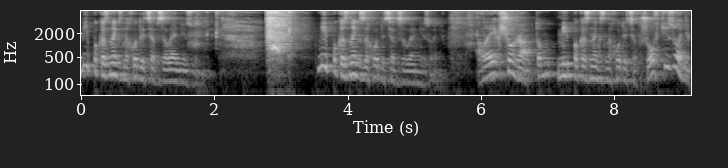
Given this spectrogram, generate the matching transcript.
Мій показник знаходиться в зеленій зоні. Мій показник знаходиться в зеленій зоні. Але якщо раптом мій показник знаходиться в жовтій зоні,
